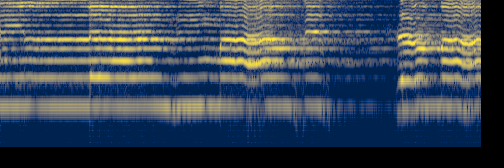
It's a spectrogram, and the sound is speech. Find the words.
لله ما في السماوات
